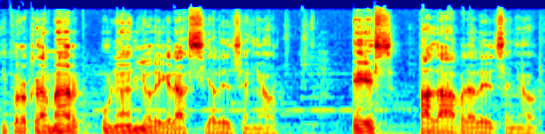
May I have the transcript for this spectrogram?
y proclamar un año de gracia del Señor. Es palabra del Señor.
